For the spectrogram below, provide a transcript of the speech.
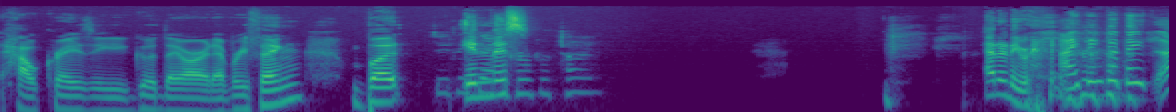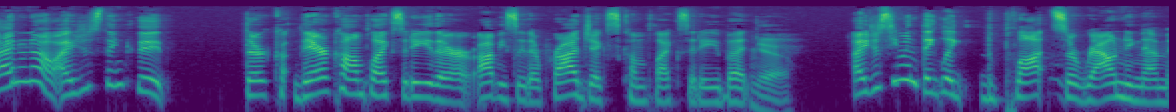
how crazy good they are at everything. But in this, at any rate, I think that they. I don't know. I just think that their their complexity, their obviously their project's complexity, but yeah. I just even think like the plot surrounding them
